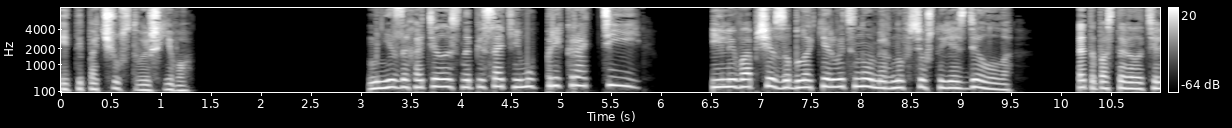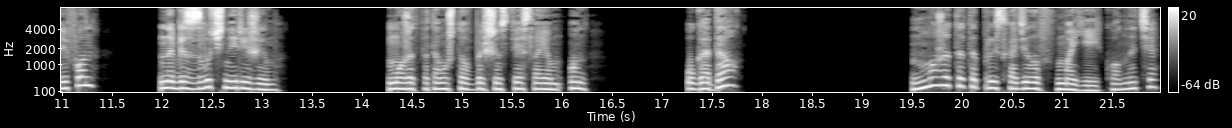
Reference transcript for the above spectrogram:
и ты почувствуешь его. Мне захотелось написать ему «прекрати» или вообще заблокировать номер, но все, что я сделала, это поставила телефон на беззвучный режим. Может, потому что в большинстве своем он угадал? Может, это происходило в моей комнате?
